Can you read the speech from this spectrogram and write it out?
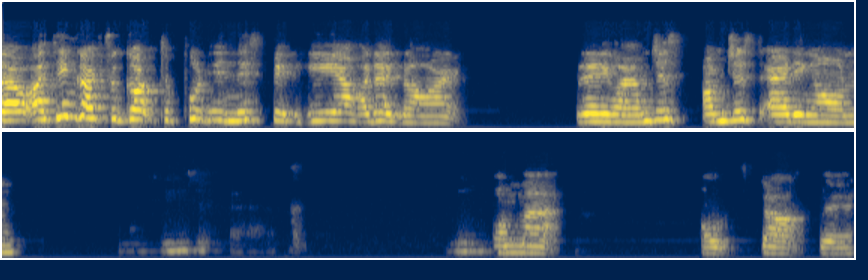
So I think I forgot to put in this bit here. I don't know. But anyway, I'm just I'm just adding on on that. I'll start there.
